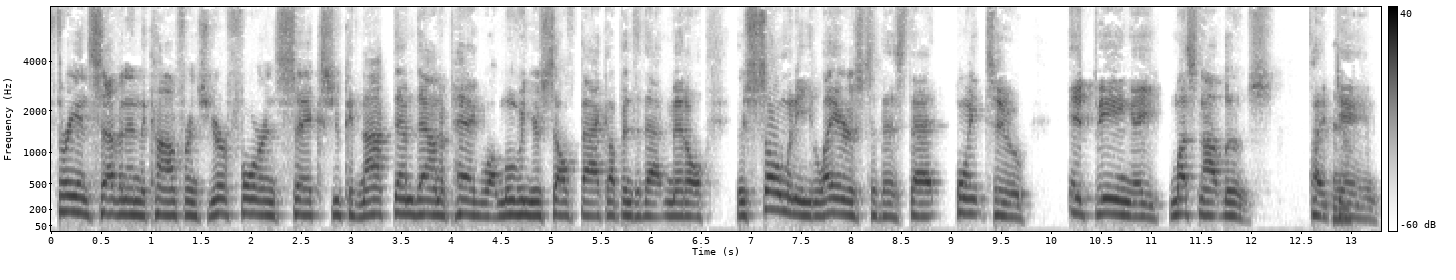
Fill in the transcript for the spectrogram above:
three and seven in the conference. You're four and six. You could knock them down a peg while moving yourself back up into that middle. There's so many layers to this that point to it being a must not lose type yeah. game.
